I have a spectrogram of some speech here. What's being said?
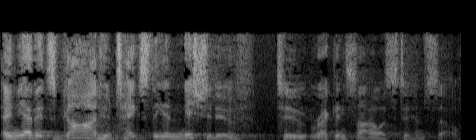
And yet it's God who takes the initiative to reconcile us to himself.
